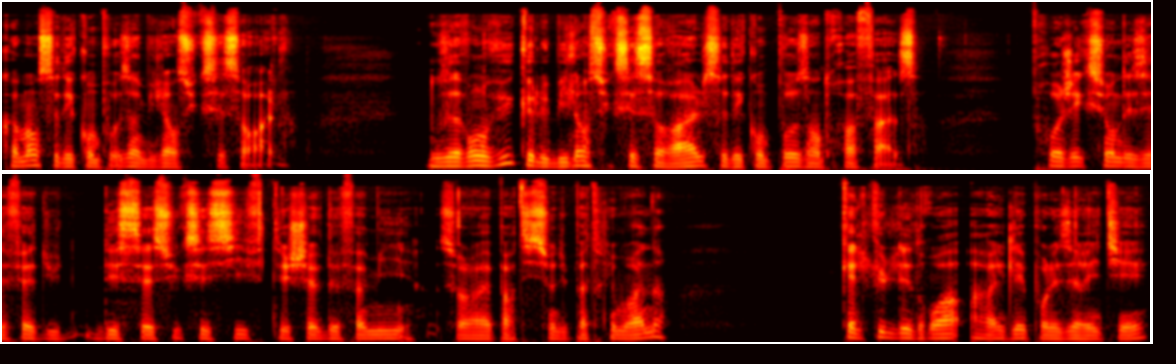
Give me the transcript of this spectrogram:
Comment se décompose un bilan successoral? Nous avons vu que le bilan successoral se décompose en trois phases. Projection des effets du décès successif des chefs de famille sur la répartition du patrimoine, calcul des droits à régler pour les héritiers,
